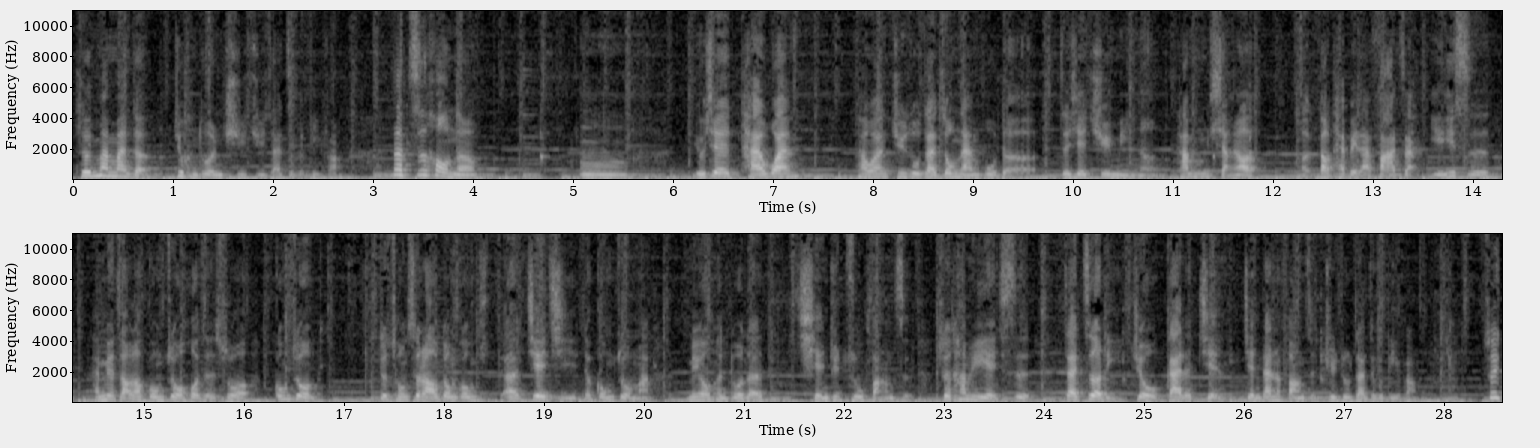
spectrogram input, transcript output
所以慢慢的就很多人聚居在这个地方。那之后呢，嗯，有些台湾台湾居住在中南部的这些居民呢，他们想要呃到台北来发展，也一时还没有找到工作，或者说工作。就从事劳动工呃阶级的工作嘛，没有很多的钱去租房子，所以他们也是在这里就盖了简简单的房子居住在这个地方，所以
